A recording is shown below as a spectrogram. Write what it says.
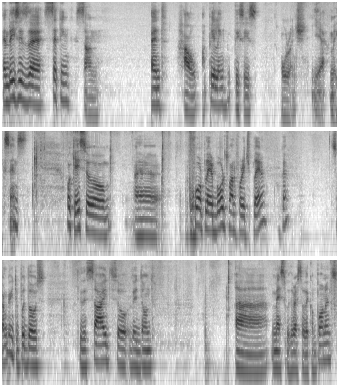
And this is a setting sun. And how appealing this is orange. Yeah, makes sense. Okay, so uh, four player boards, one for each player. Okay, so I'm going to put those to the side so they don't uh, mess with the rest of the components.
